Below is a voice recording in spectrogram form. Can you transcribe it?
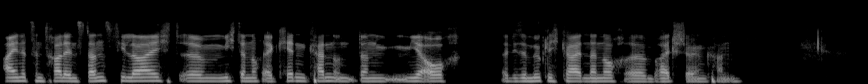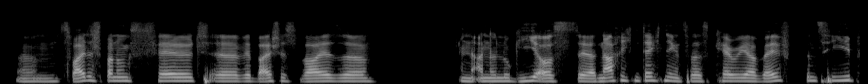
eine zentrale Instanz vielleicht ähm, mich dann noch erkennen kann und dann mir auch äh, diese Möglichkeiten dann noch äh, bereitstellen kann. Ähm, zweites Spannungsfeld äh, wäre beispielsweise eine Analogie aus der Nachrichtentechnik, und zwar das Carrier-Wave-Prinzip,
